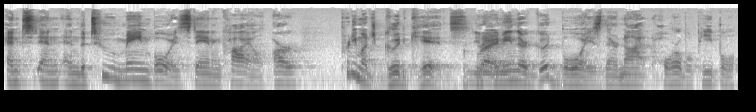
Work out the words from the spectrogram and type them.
And and and the two main boys, Stan and Kyle, are pretty much good kids. You know what I mean? They're good boys. They're not horrible people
